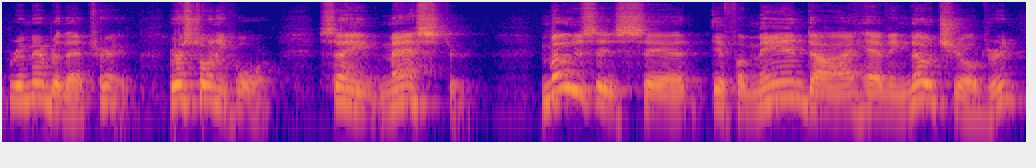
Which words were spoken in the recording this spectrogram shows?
Remember that trick. Verse 24, saying, Master, Moses said, If a man die having no children,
